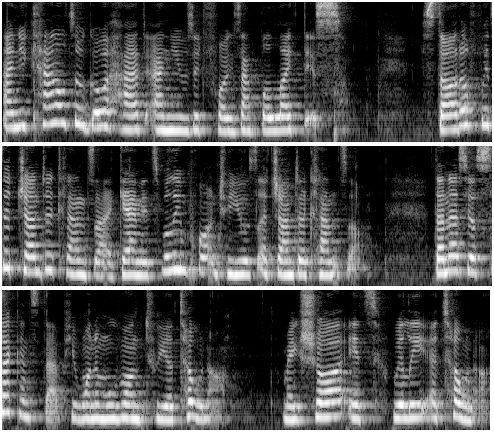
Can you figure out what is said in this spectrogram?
And you can also go ahead and use it, for example, like this. Start off with a gentle cleanser. Again, it's really important to use a gentle cleanser. Then as your second step, you want to move on to your toner. Make sure it's really a toner.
